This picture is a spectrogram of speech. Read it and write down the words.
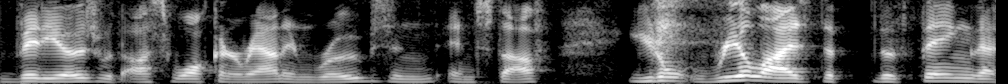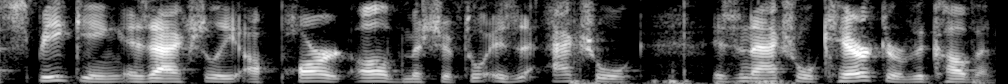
videos with us walking around in robes and, and stuff. You don't realize the the thing that's speaking is actually a part of Mischief Toy is an actual is an actual character of the coven.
